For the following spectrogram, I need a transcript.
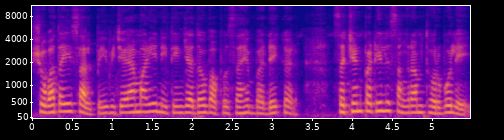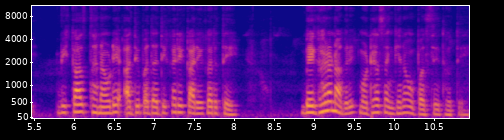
शोभाताई सालपे विजयामाळी नितीन जाधव बापूसाहेब बर्डेकर सचिन पाटील संग्राम थोरबोले विकास धनावडे आदी पदाधिकारी कार्यकर्ते बेघर नागरिक मोठ्या संख्येनं उपस्थित होते.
